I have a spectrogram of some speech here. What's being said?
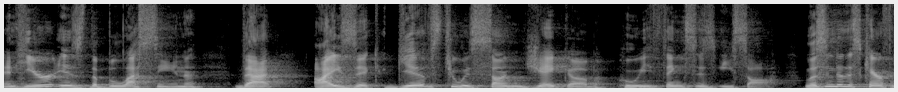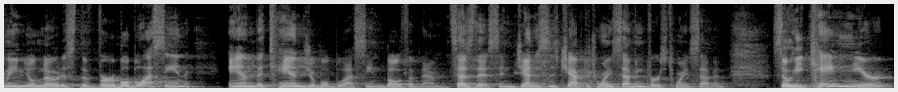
And here is the blessing that Isaac gives to his son Jacob, who he thinks is Esau. Listen to this carefully, and you'll notice the verbal blessing and the tangible blessing, both of them. It says this in Genesis chapter 27, verse 27. So he came near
